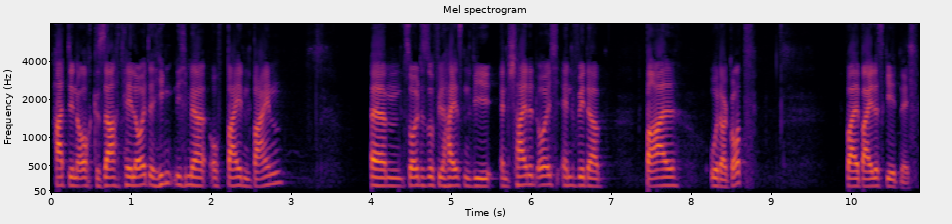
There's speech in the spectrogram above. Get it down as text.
hat denen auch gesagt, hey Leute, hinkt nicht mehr auf beiden Beinen. Ähm, sollte so viel heißen wie, entscheidet euch entweder Baal oder Gott, weil beides geht nicht.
